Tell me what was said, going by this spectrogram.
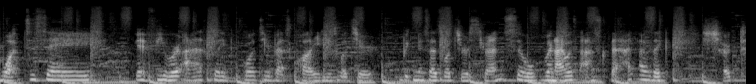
what to say. If you were asked like what's your best qualities, what's your weaknesses, what's your strengths. So when I was asked that, I was like shocked.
